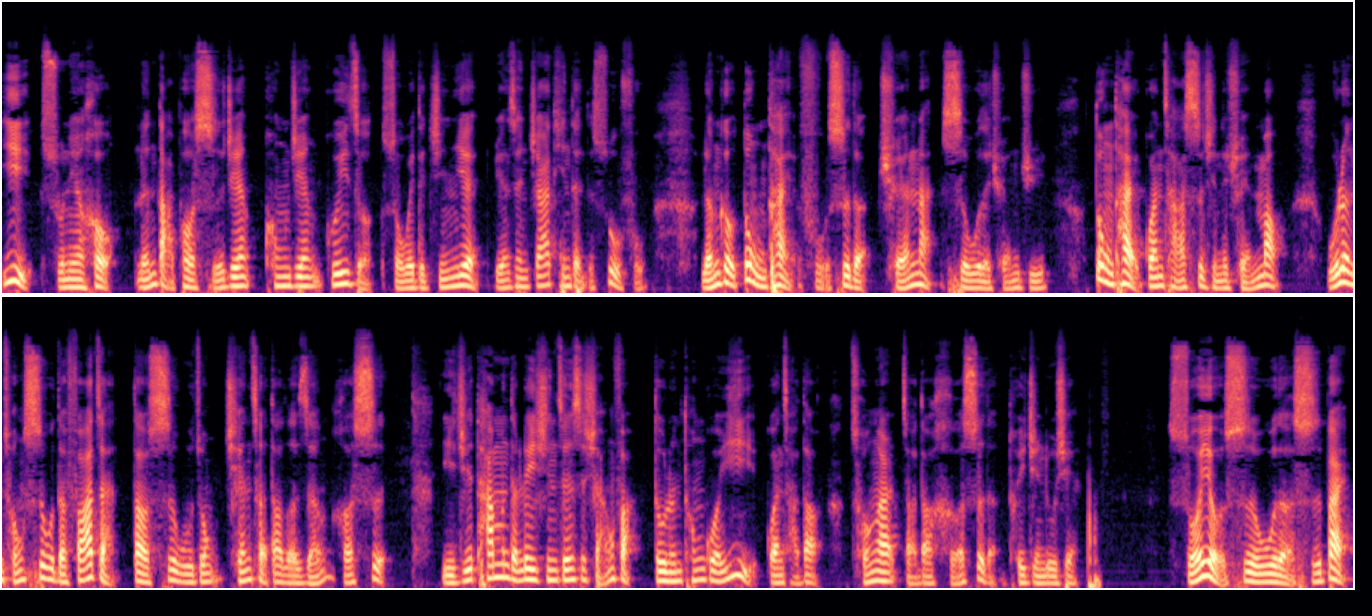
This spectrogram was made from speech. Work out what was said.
易熟练后能打破时间、空间规则，所谓的经验、原生家庭等的束缚，能够动态俯视的全览事物的全局，动态观察事情的全貌。无论从事物的发展到事物中牵扯到的人和事，以及他们的内心真实想法，都能通过意观察到。从而找到合适的推进路线。所有事物的失败，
